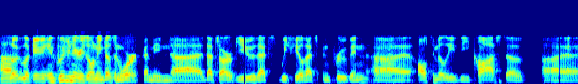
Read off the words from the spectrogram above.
Look, inclusionary zoning doesn't work. I mean, uh, that's our view. We feel that's been proven. Uh, ultimately, the cost of Uh,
